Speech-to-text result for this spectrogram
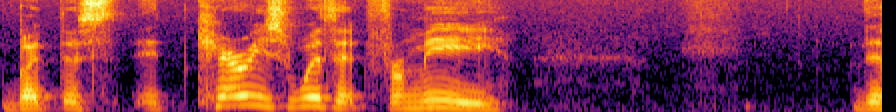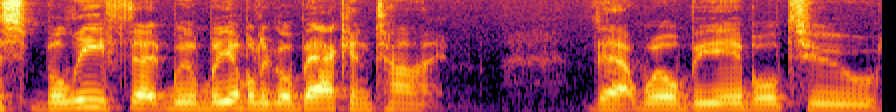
But this, it carries with it, for me, this belief that we'll be able to go back in time, that we'll be able to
